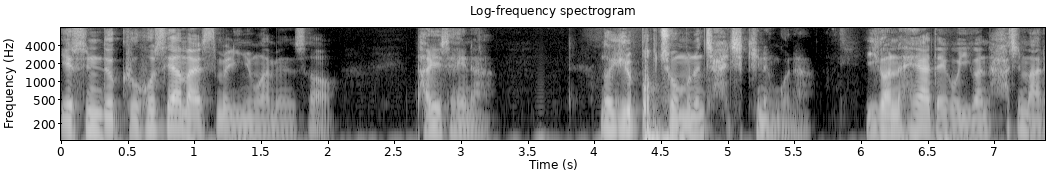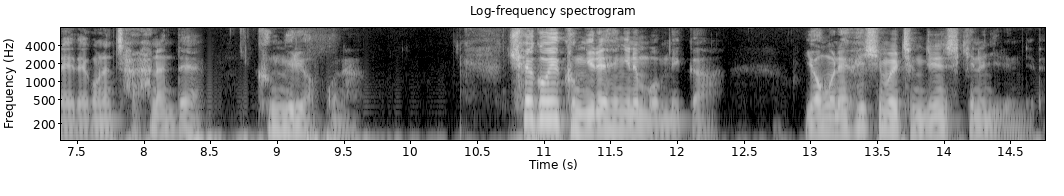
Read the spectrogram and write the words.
예수님도 그 호세아 말씀을 인용하면서 바리새인아 너 율법 조문은 잘 지키는구나. 이건 해야 되고 이건 하지 말아야 되고는 잘 하는데 긍휼이 없구나. 최고의 긍휼의 행위는 뭡니까? 영혼의 회심을 증진시키는 일입니다.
